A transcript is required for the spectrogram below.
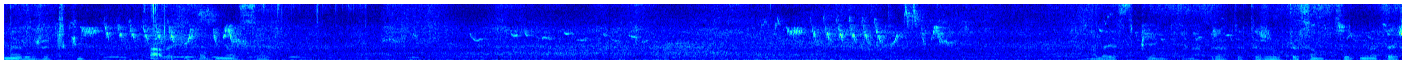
Poobijane różyczki, ale się podniosą. Ale jest pięknie, naprawdę. Te żółte są cudne też.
